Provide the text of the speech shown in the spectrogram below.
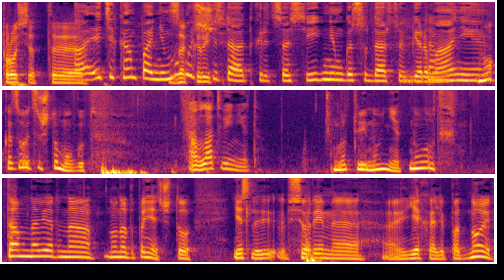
просят э, А эти компании могут закрыть. счета открыть в соседнем государстве, в Германии? Ну, оказывается, что могут. А в Латвии нет? В Латвии, ну, нет. Ну, вот там, наверное, ну, надо понять, что если все время э, ехали по одной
